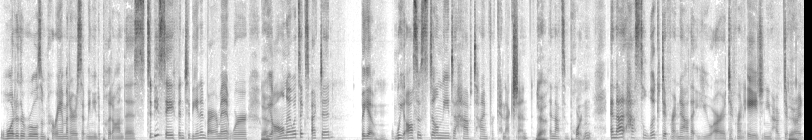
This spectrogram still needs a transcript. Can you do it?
what are the rules and parameters that we need to put on this to be safe and to be an environment where Yeah. we all know what's expected. But yet, mm-hmm. we also still need to have time for connection. Yeah. And that's important. Mm-hmm. And that has to look different now that you are a different age and you have different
